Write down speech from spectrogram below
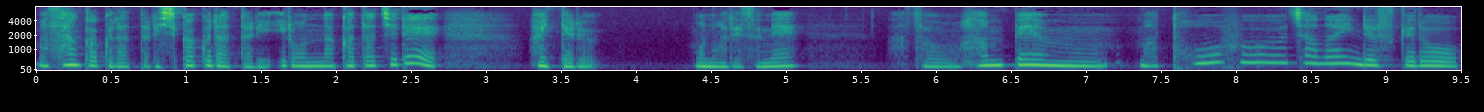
まあ、三角だったり四角だったりいろんな形で入ってるものですね。そう、はんぺん、まあ、豆腐じゃないんですけど、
